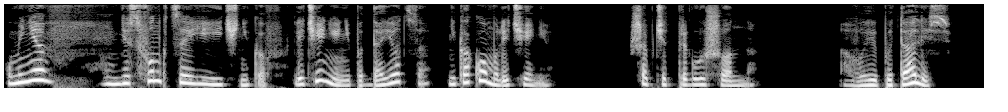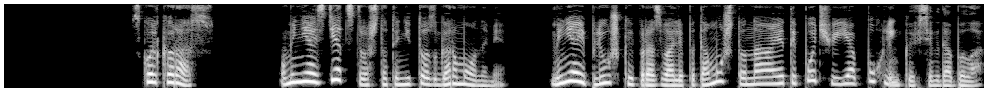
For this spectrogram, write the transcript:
У меня дисфункция яичников. Лечению не поддается. Никакому лечению. Шепчет приглушенно. А вы пытались? Сколько раз? У меня с детства что-то не то с гормонами. Меня и плюшкой прозвали, потому что на этой почве я пухленькой всегда была.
